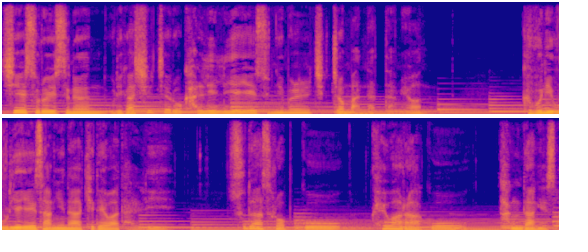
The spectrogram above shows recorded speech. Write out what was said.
C.S. 루이스는 우리가 실제로 갈릴리의 예수님을 직접 만났다면 그분이 우리의 예상이나 기대와 달리 수다스럽고 쾌활하고 당당해서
